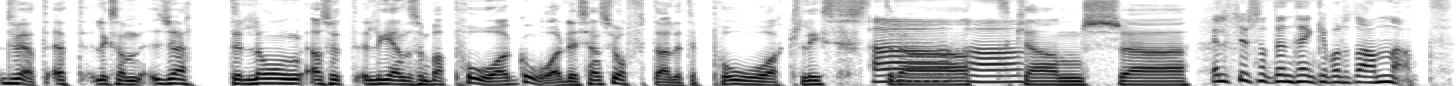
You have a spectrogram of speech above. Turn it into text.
du vet, ett liksom jättelång, alltså ett leende som bara pågår. Det känns ju ofta lite påklistrat Ah, ah. kanske. Eller typ som att den tänker på något annat.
